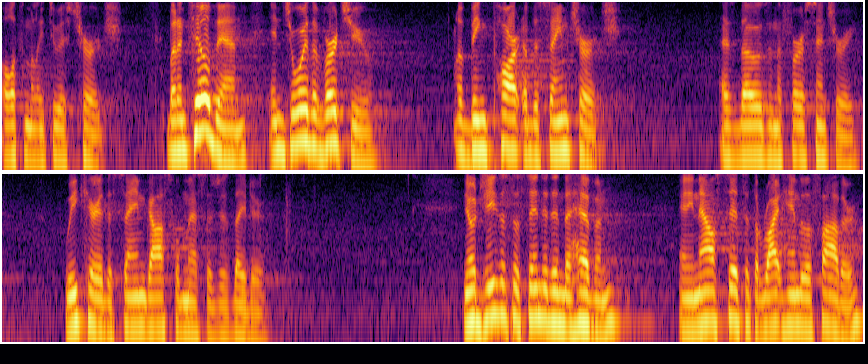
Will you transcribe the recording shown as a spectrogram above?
ultimately to His church. But until then, enjoy the virtue of being part of the same church as those in the first century. We carry the same gospel message as they do. You know, Jesus ascended into heaven, and He now sits at the right hand of the Father.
